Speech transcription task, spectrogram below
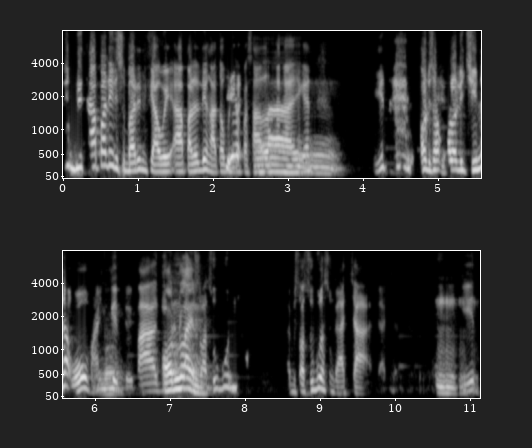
Ini berita apa nih disebarin via WA padahal dia nggak tahu berita apa salah ya kan. Hmm. Kalau di kalau di Cina, wow main Oh. game cuy pagi. Online. Habis sholat subuh nih. Habis sholat subuh langsung gacha, gacha. Mhm. Gitu.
